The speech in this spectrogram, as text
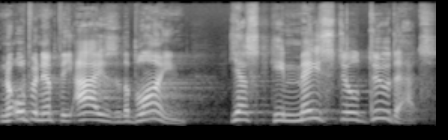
and opening up the eyes of the blind Yes, he may still do that.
